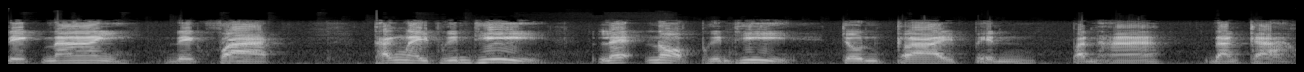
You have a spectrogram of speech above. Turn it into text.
เด็กนาย เด็กฝาก ทั้งในพื้นที่และนอกพื้นที่ จนกลายเป็นปัญหาดังกล่าว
